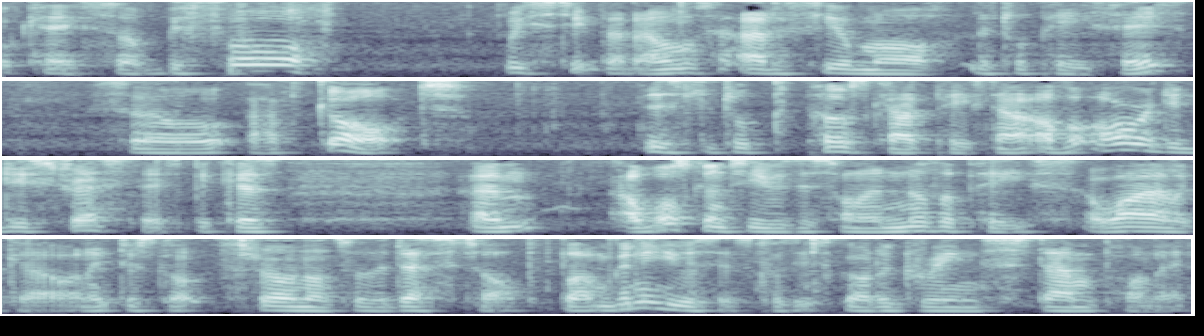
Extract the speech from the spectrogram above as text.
Okay, so before we stick that down, let's add a few more little pieces. So I've got this little postcard piece. Now I've already distressed this because um, I was going to use this on another piece a while ago and it just got thrown onto the desktop. But I'm going to use this because it's got a green stamp on it.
